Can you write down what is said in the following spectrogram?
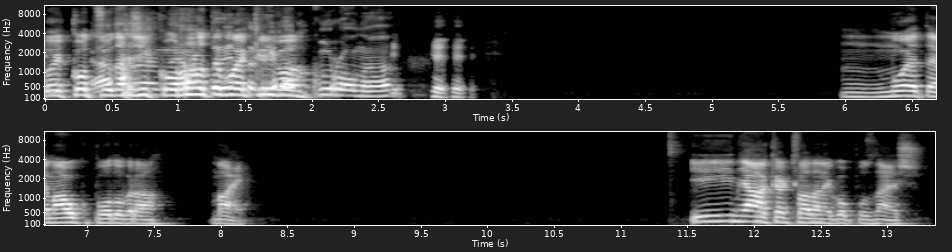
Той кот си аз даже не- короната му е крива. Корона. Моята е малко по-добра. Май. И няма как това да не го познаеш.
